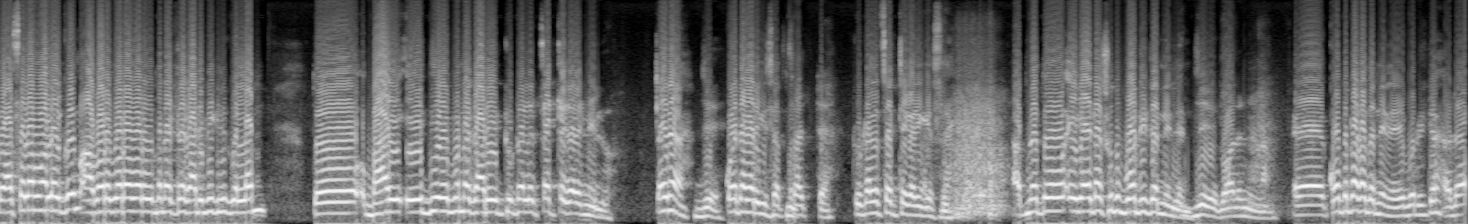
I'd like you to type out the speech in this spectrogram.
তো আসসালামু আলাইকুম আবার বরাবর মতন একটা গাড়ি বিক্রি করলাম। তো ভাই এই দিয়ে মনে গাড়ি টোটালে চারটে গাড়ি নিল তাই না? জি। কয়টা গাড়ি গেছে আপনার? চারটা। টোটালে চারটে গাড়ি গেছে। আপনি তো এই গাড়িটা শুধু বডিটা নিলেন? জি বলেন না আহ, কত টাকাতে নিলেন এই বডিটা এটা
